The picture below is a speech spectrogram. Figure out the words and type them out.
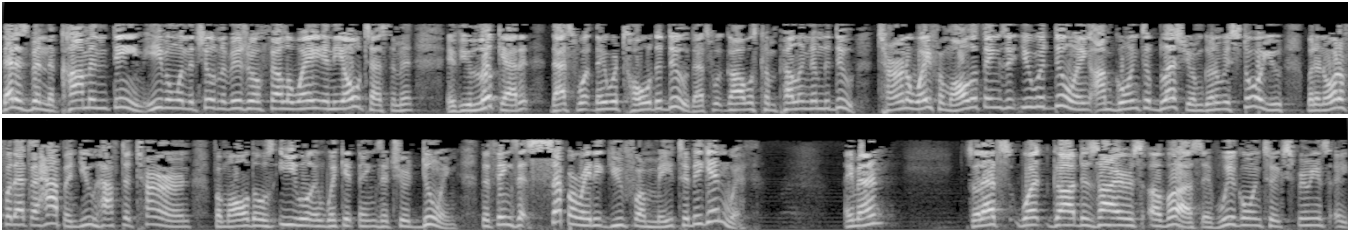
That has been the common theme. Even when the children of Israel fell away in the Old Testament, if you look at it, that's what they were told to do. That's what God was compelling them to do. Turn away from all the things that you were doing. I'm going to bless you. I'm going to restore you. But in order for that to happen, you have to turn from all those evil and wicked things that you're doing. The things that separated you from me to begin with. Amen? So that's what God desires of us. If we're going to experience a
